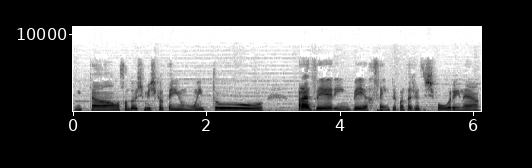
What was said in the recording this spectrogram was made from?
Então, são dois filmes que eu tenho muito prazer em ver sempre, quantas vezes forem, né?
